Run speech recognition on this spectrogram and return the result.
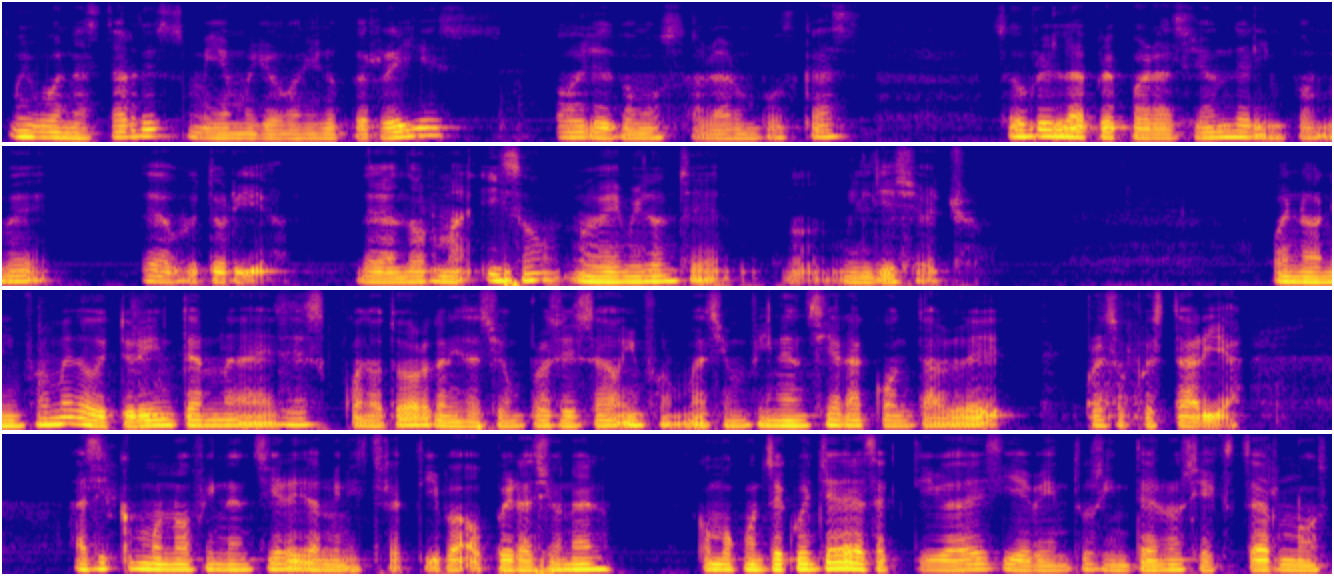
Muy buenas tardes, me llamo Giovanni López Reyes. Hoy les vamos a hablar un podcast sobre la preparación del informe de auditoría de la norma ISO 9011-2018. Bueno, el informe de auditoría interna es cuando toda organización procesa información financiera, contable, presupuestaria, así como no financiera y administrativa operacional, como consecuencia de las actividades y eventos internos y externos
